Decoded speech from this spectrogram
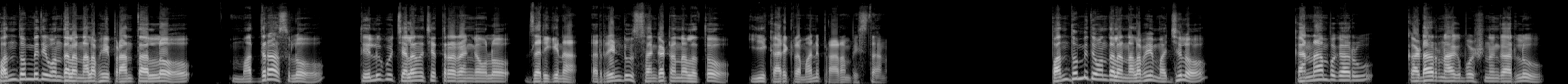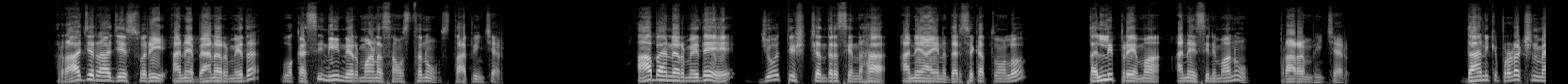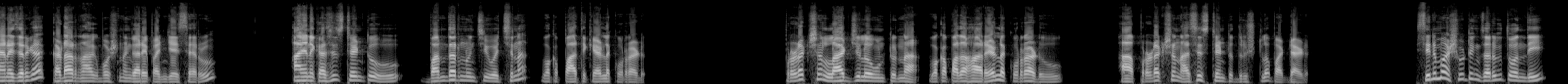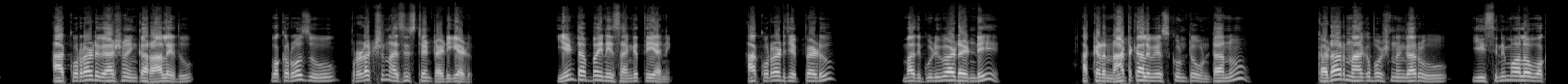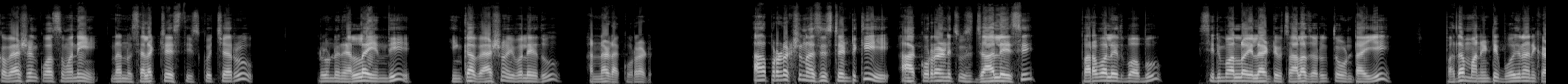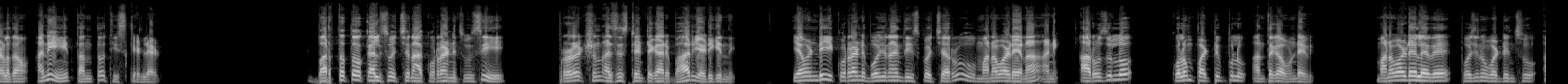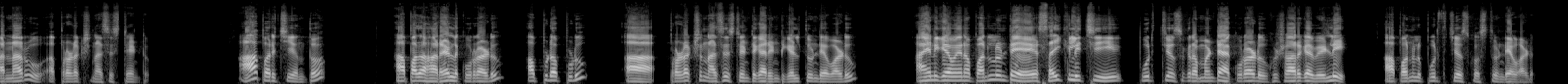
పంతొమ్మిది వందల నలభై ప్రాంతాల్లో మద్రాసులో తెలుగు చలనచిత్ర రంగంలో జరిగిన రెండు సంఘటనలతో ఈ కార్యక్రమాన్ని ప్రారంభిస్తాను. పంతొమ్మిది వందల నలభై మధ్యలో కన్నాంబగారు కడారు నాగభూషణం గారులు రాజరాజేశ్వరి అనే బ్యానర్ మీద ఒక సినీ నిర్మాణ సంస్థను స్థాపించారు. ఆ బ్యానర్ మీదే జ్యోతిష్ చంద్ర సిన్హా అనే ఆయన దర్శకత్వంలో తల్లి ప్రేమ అనే సినిమాను ప్రారంభించారు. దానికి ప్రొడక్షన్ మేనేజర్గా కడార్ నాగభూషణం గారే పనిచేశారు. ఆయనకు అసిస్టెంటు బందర్ నుంచి వచ్చిన ఒక పాతికేళ్ళ కుర్రాడు. ప్రొడక్షన్ లాడ్జిలో ఉంటున్న ఒక పదహారేళ్ళ కుర్రాడు ఆ ప్రొడక్షన్ అసిస్టెంట్ దృష్టిలో పడ్డాడు. సినిమా షూటింగ్ జరుగుతోంది. ఆ కుర్రాడు వేషం ఇంకా రాలేదు. ఒకరోజు ప్రొడక్షన్ అసిస్టెంట్ అడిగాడు ఏంటబ్బాయి నీ సంగతి? అని. ఆ కుర్రాడు చెప్పాడు మాది గుడివాడండి. అక్కడ నాటకాలు వేసుకుంటూ ఉంటాను. కడార్ నాగభూషణం గారు ఈ సినిమాలో ఒక వేషం కోసమని నన్ను సెలెక్ట్ చేసి తీసుకొచ్చారు. రెండు నెలలయింది ఇంకా వేషం ఇవ్వలేదు అన్నాడు ఆ కుర్రాడు. ఆ ప్రొడక్షన్ అసిస్టెంట్కి ఆ కుర్రాడిని చూసి జాలేసి పర్వాలేదు బాబు సినిమాల్లో ఇలాంటివి చాలా జరుగుతూ ఉంటాయి పద మన ఇంటి భోజనానికి వెళదాం అని తనతో తీసుకెళ్ళాడు భర్తతో కలిసి వచ్చిన ఆ కుర్రాన్ని చూసి ప్రొడక్షన్ అసిస్టెంట్ గారి భార్య అడిగింది ఏమండి ఈ కుర్రాన్ని భోజనానికి తీసుకొచ్చారు మనవాడేనా అని. ఆ రోజుల్లో కులం పట్టింపులు అంతగా ఉండేవి. మనవాడేలేవే భోజనం వడ్డించు అన్నారు ఆ ప్రొడక్షన్ అసిస్టెంట్. ఆ పరిచయంతో ఆ పదహారేళ్ళ కుర్రాడు అప్పుడప్పుడు ఆ ప్రొడక్షన్ అసిస్టెంట్ గారింటికి వెళ్తుండేవాడు. ఆయనకేమైనా పనులుంటే సైకిల్ ఇచ్చి పూర్తి చేసుకురమ్మంటే ఆ కుర్రాడు హుషారుగా వెళ్ళి ఆ పనులు పూర్తి చేసుకొస్తుండేవాడు.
